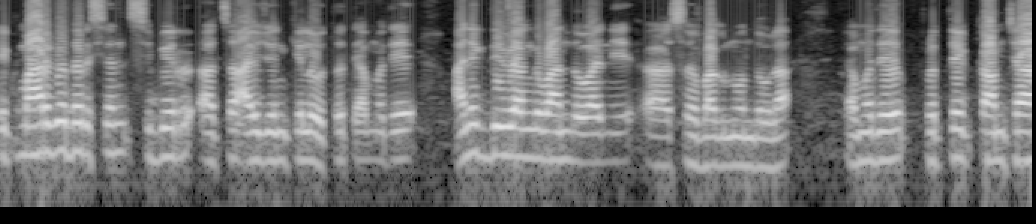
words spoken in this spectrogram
एक मार्गदर्शन शिबिराचं आयोजन केलं होतं. त्यामध्ये अनेक दिव्यांग बांधवांनी सहभाग नोंदवला. त्यामध्ये प्रत्येक आमच्या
